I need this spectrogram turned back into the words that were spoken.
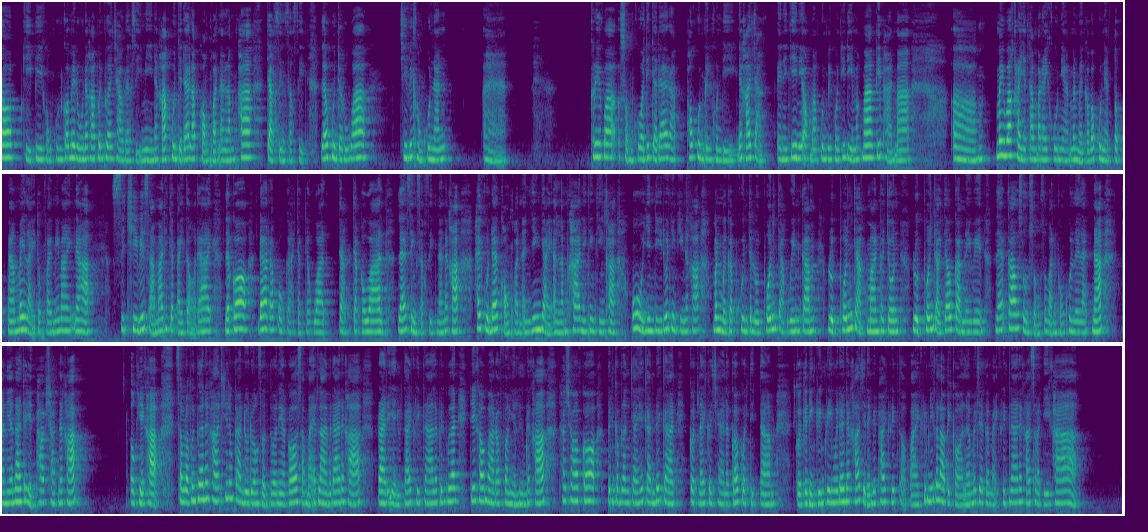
รอบๆกี่ปีของคุณก็ไม่รู้นะคะ เพื่อนๆชาวราศีมีนนะคะ คุณจะได้รับของขวัญอันล้ำค่าจากสิ่งศักดิ์สิทธิ์ แล้วคุณจะรู้ว่าชีวิตของคุณนั้นอ่า เขาเรียกว่าสมควรที่จะได้รับ เพราะคุณเป็นคนดีนะคะ จาก energy นี้ออกมาคุณเป็นคนที่ดีมากๆที่ผ่านมาไม่ว่าใครจะทำอะไรคุณเนี่ยมันเหมือนกับว่าคุณเนี่ยตกน้ำไม่ไหลตกไฟไม่ไหม้นะคะ ชีวิตสามารถที่จะไปต่อได้ แล้วก็ได้รับโอกาสจากจักรวาลจากจักรวาล และสิ่งศักดิ์สิทธิ์นั้นนะคะ ให้คุณได้ของขวัญอันยิ่งใหญ่อันล้ำค่านี้จริง ๆ ค่ะ โอ้ยินดีด้วยจริง ๆนะคะ มันเหมือนกับคุณจะหลุดพ้นจากเวรกรรม หลุดพ้นจากมารผจญหลุดพ้นจากเจ้ากรรมในเวรและก้าวสู่สวงสวรรค์ของคุณเลยแหละนะ อันนี้น่าจะเห็นภาพชัดนะคะ โอเคค่ะสำหรับเพื่อนๆนะคะ ที่ต้องการดูดวงส่วนตัวเนี่ยก็สามารถแอดไลน์มาได้นะคะ รายละเอียดอยู่ใต้คลิปนะและเพื่อนๆที่เข้ามารับฟังอย่าลืมนะคะ ถ้าชอบก็เป็นกำลังใจให้กันด้วยการกดไลค์กดแชร์แล้วก็กดติดตาม กดกระดิ่งกริ๊งๆไว้ด้วยนะคะ จะได้ไม่พลาดคลิปต่อไป คลิปนี้ก็ลาไปก่อนแล้วมาเจอกันใหม่คลิปหน้านะคะ สวัสดีค่ะ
